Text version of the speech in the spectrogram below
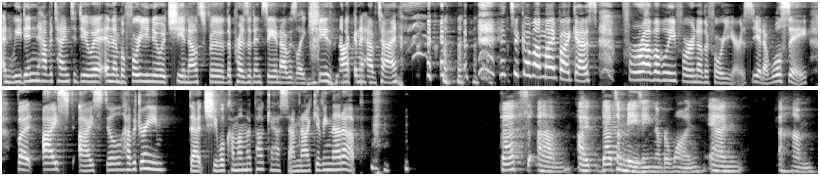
and we didn't have a time to do it. And then before you knew it, she announced for the presidency. And I was like, she is not going to have time to come on my podcast probably for another four years. You know, we'll see. But I, I still have a dream that she will come on my podcast. I'm not giving that up. that's um, I, that's amazing. Number one, and um,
